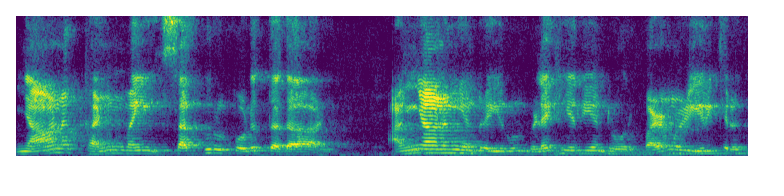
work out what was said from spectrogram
ஞான கண்மை சத்குரு கொடுத்ததால் அஞ்ஞானம் என்ற இருள் விலகியது என்று ஒரு பழமொழி இருக்கிறது.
